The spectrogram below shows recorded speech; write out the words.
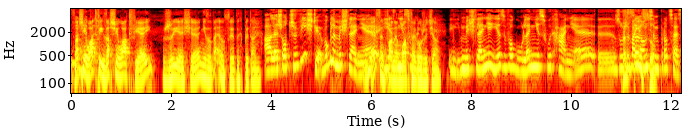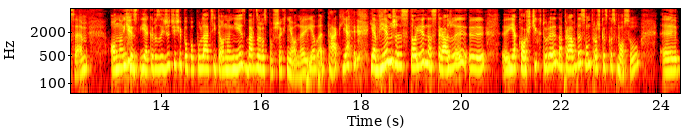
Znacznie łatwiej, znacznie łatwiej żyje się, nie zadając sobie tych pytań. Ależ oczywiście, w ogóle myślenie. Nie jestem jest fanem niesłycha- łatwego życia. Myślenie jest w ogóle niesłychanie y, zużywającym procesem. ono jest, jak rozejrzycie się po populacji, to ono nie jest bardzo rozpowszechnione. Ja, tak, ja, ja wiem, że stoję na straży y, y, jakości, które naprawdę są troszkę z kosmosu. Y,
